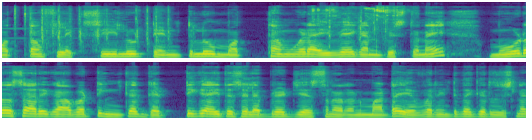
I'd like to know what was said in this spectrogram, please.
మొత్తం ఫ్లెక్సీలు టెంట్లు మొత్తం మొత్తం కూడా ఇవే కనిపిస్తున్నాయి. మూడోసారి కాబట్టి ఇంకా గట్టిగా అయితే సెలబ్రేట్ చేస్తున్నారనమాట ఎవరి ఇంటి దగ్గర చూసినా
